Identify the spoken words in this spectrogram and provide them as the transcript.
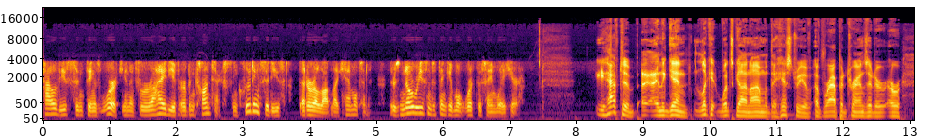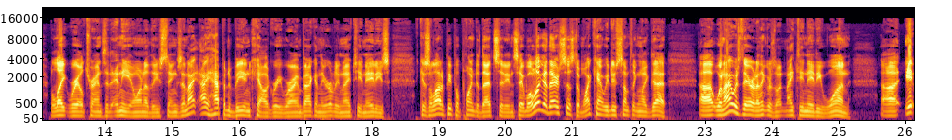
how these things work in a variety of urban contexts, including cities that are a lot like Hamilton. There's no reason to think it won't work the same way here you have to, and again, look at what's gone on with the history of, of rapid transit or, or, light rail transit, any one of these things. And I, I happen to be in Calgary, Ryan, back in the early 1980s, because a lot of people point to that city and say, well, look at their system. Why can't we do something like that? Uh, when I was there, and I think it was 1981, uh, it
